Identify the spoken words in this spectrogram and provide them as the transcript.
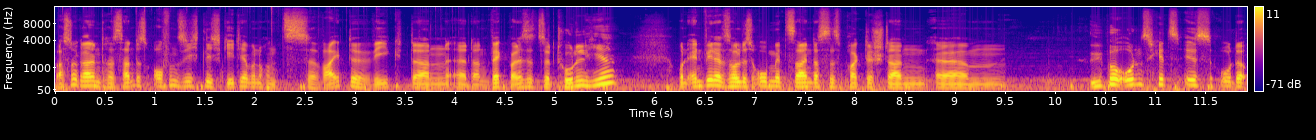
Was nur gerade interessant ist, offensichtlich geht ja aber noch ein zweiter Weg dann, äh, dann weg, weil das ist jetzt der Tunnel hier. Und entweder soll das oben jetzt sein, dass das praktisch dann ähm, über uns jetzt ist oder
